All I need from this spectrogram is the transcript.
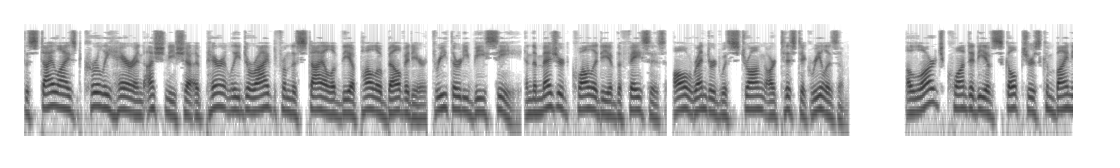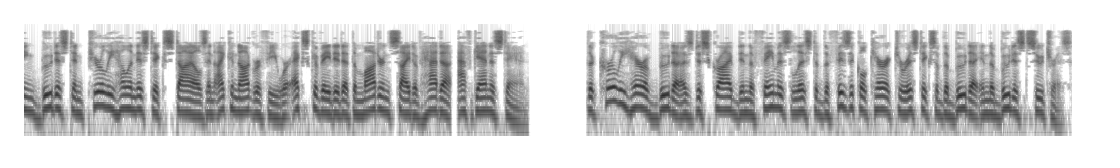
the stylized curly hair and Ushnisha apparently derived from the style of the Apollo Belvedere 330 BC and the measured quality of the faces, all rendered with strong artistic realism. A large quantity of sculptures combining Buddhist and purely Hellenistic styles and iconography were excavated at the modern site of Hadda, Afghanistan. The curly hair of Buddha is described in the famous list of the physical characteristics of the Buddha in the Buddhist sutras.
